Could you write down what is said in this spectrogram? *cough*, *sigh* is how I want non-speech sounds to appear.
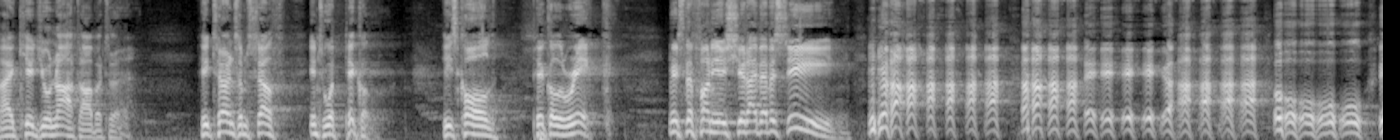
I kid you not, Arbiter. He turns himself into a pickle. He's called Pickle Rick. It's the funniest shit I've ever seen. *laughs* oh, *laughs*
